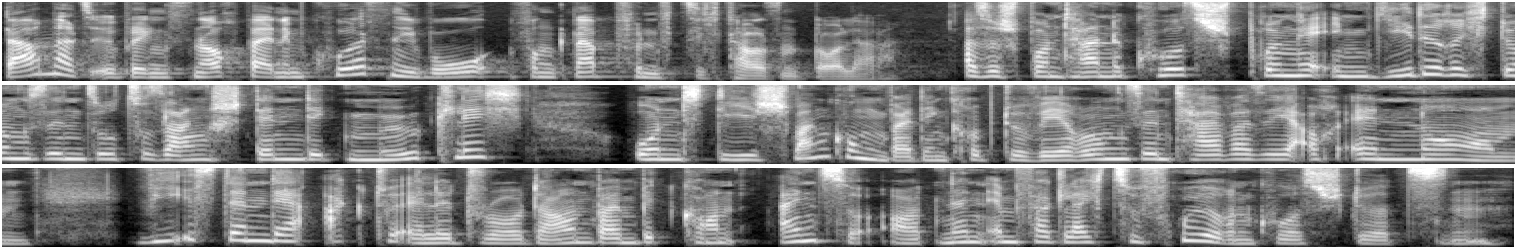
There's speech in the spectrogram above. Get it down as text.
Damals übrigens noch bei einem Kursniveau von knapp 50.000 Dollar. Also spontane Kurssprünge in jede Richtung sind sozusagen ständig möglich und die Schwankungen bei den Kryptowährungen sind teilweise ja auch enorm. Wie ist denn der aktuelle Drawdown beim Bitcoin einzuordnen im Vergleich zu früheren Kursstürzen?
